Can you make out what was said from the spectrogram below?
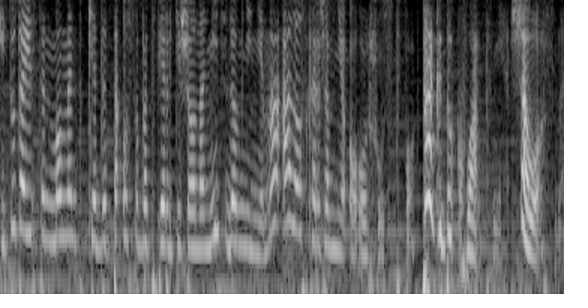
I tutaj jest ten moment, kiedy ta osoba twierdzi, że ona nic do mnie nie ma, ale oskarża mnie o oszustwo. Tak dokładnie. Żałosne.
